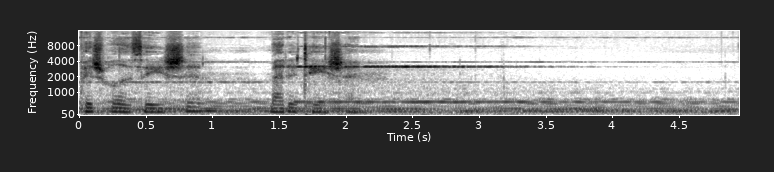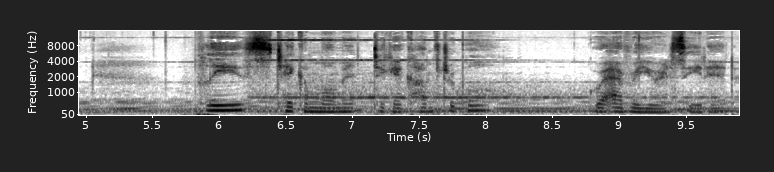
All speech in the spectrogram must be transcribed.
Visualization, meditation. Please take a moment to get comfortable wherever you are seated.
